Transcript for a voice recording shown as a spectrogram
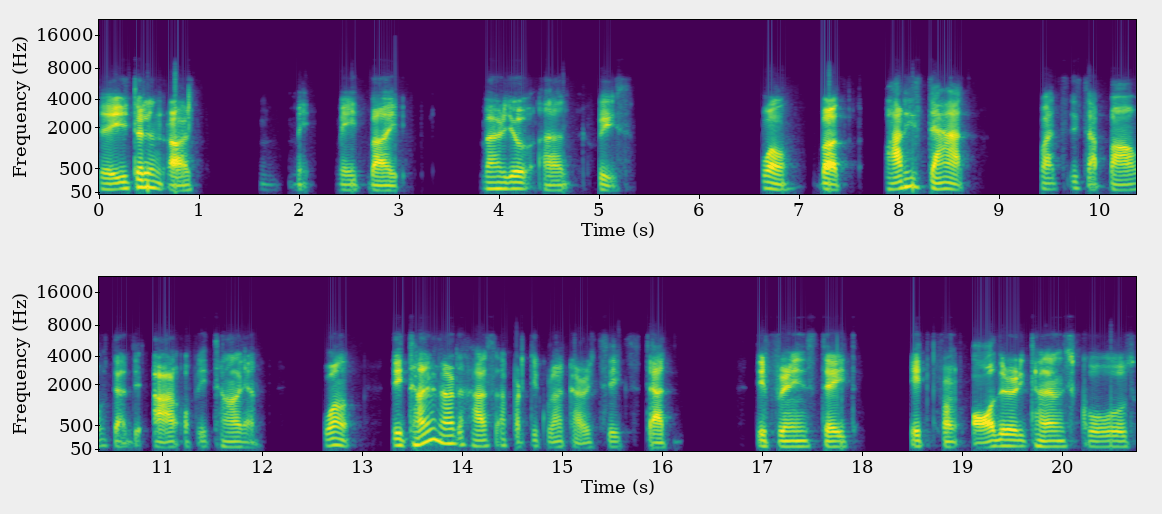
The Italian art ma- made by Mario and Luis. Well, but what is that? What is about that the art of Italian? Well, the Italian art has a particular characteristics that differentiate it from other Italian schools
